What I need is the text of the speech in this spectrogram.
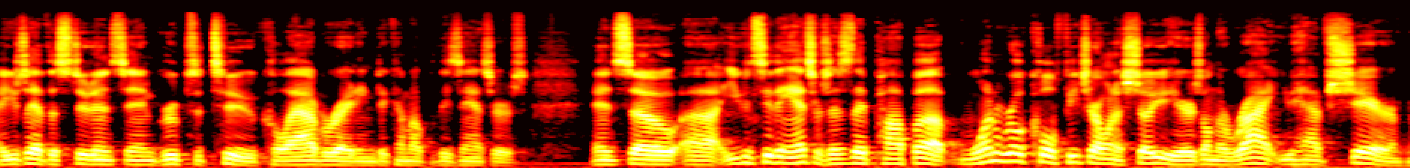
I usually have the students in groups of two collaborating to come up with these answers. And so uh, you can see the answers as they pop up. One real cool feature I want to show you here is on the right, you have share.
